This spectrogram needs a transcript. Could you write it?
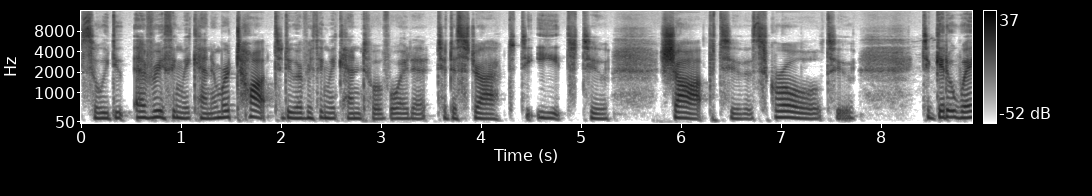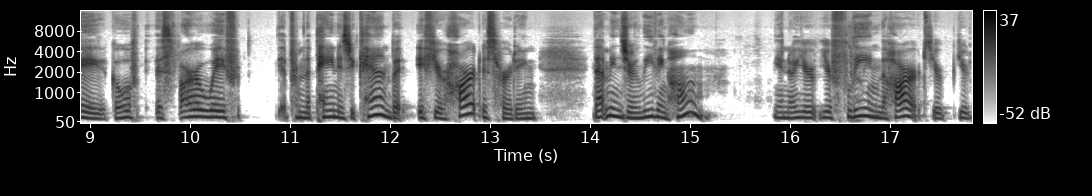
So we do everything we can, and we're taught to do everything we can to avoid it, to distract, to eat, to shop, to scroll, to to get away, go as far away from the pain as you can. But if your heart is hurting, that means you're leaving home. You know, you're you're fleeing the heart. You're you're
